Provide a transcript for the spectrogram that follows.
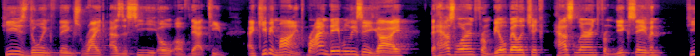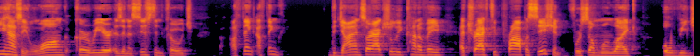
he is doing things right as the CEO of that team. And keep in mind, Brian Daboll is a guy that has learned from Bill Belichick, has learned from Nick Saban, he has a long career as an assistant coach. I think I think the Giants are actually kind of a attractive proposition for someone like OBJ.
